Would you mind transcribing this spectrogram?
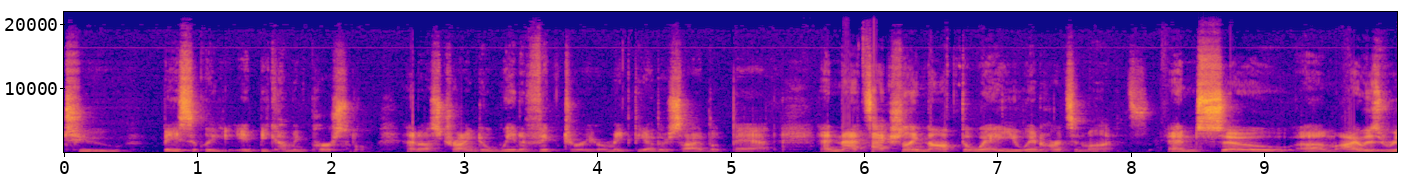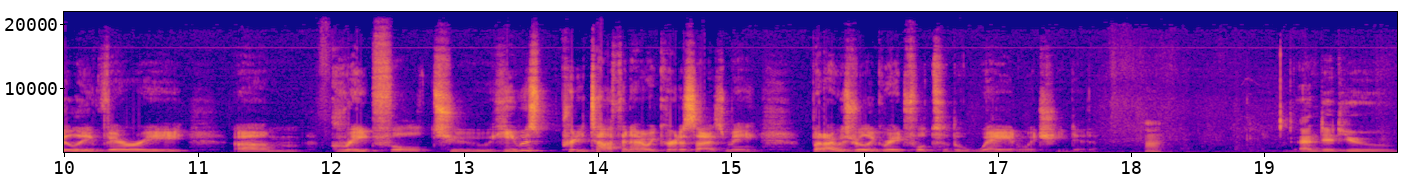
to basically it becoming personal and us trying to win a victory or make the other side look bad. And that's actually not the way you win hearts and minds. And so um, I was really very um, grateful to, he was pretty tough in how he criticized me, but I was really grateful to the way in which he did it. Hmm. And did you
